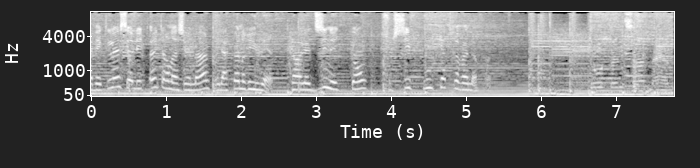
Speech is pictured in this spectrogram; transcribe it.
avec l'insolite international et la connerie humaine dans le dîner de con sur C'est Fou 89 Toute une semaine.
